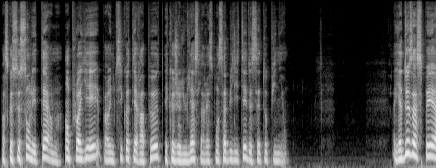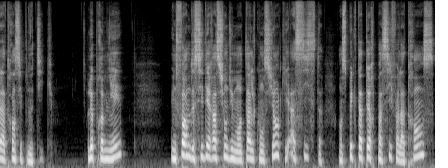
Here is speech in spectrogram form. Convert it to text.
parce que ce sont les termes employés par une psychothérapeute et que je lui laisse la responsabilité de cette opinion. Il y a deux aspects à la transhypnotique. Le premier, une forme de sidération du mental conscient qui assiste en spectateur passif à la transe,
